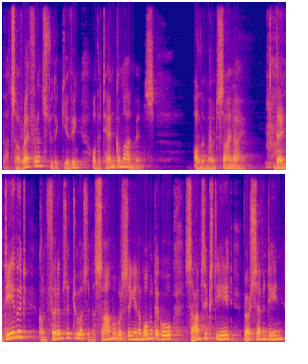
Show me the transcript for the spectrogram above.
That's a reference to the giving of the Ten Commandments on the Mount Sinai. Then David confirms it to us in the psalm we were singing a moment ago, Psalm 68, verse 17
